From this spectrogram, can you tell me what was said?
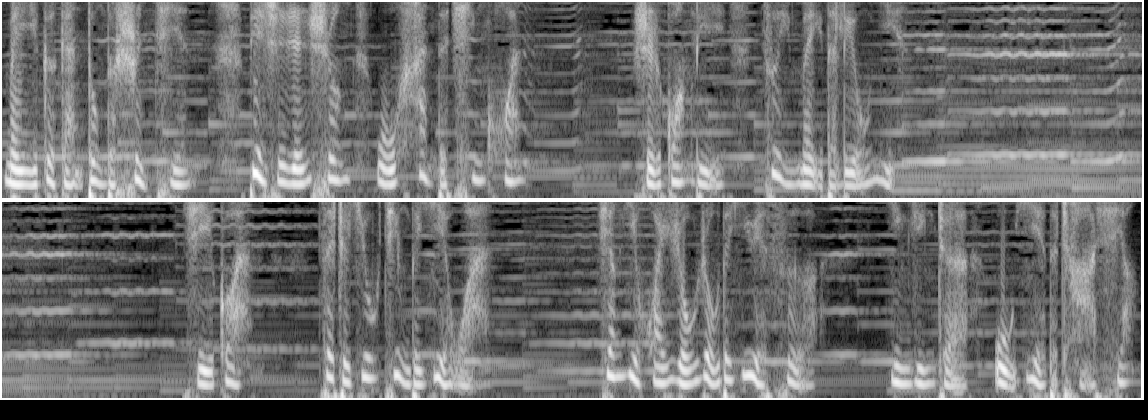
每一个感动的瞬间，便是人生无憾的清欢。时光里最美的流年，习惯在这幽静的夜晚，将一怀柔柔的月色，氤氲着午夜的茶香。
